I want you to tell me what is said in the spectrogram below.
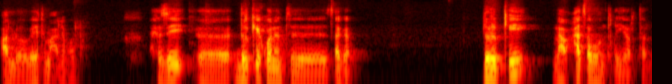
ኣሎ ቤትም ዓለም ኣሎ። ሕዚ ድርቂ ኮነንቲ ፀገም ድርቂ ናብ ዓፀቦ እንትቕየር ተሎ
